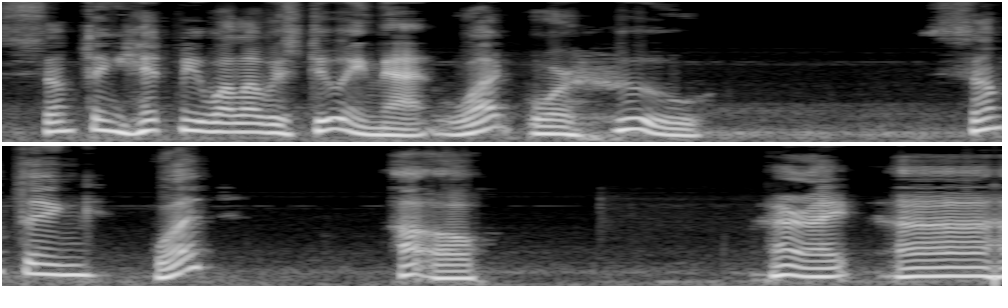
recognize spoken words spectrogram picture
Something hit me while I was doing that. What or who? Something. What? Uh oh. Alright. Uh.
